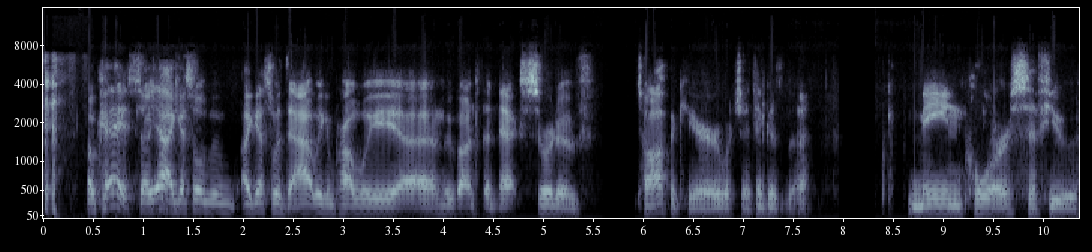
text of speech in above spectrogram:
okay so yeah i guess we'll i guess with that we can probably uh move on to the next sort of topic here which i think is the main course if you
